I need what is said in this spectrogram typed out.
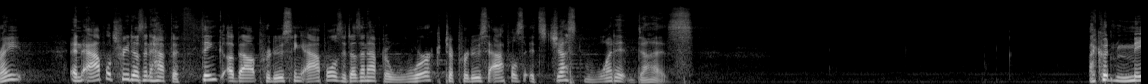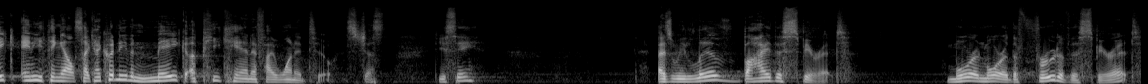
right? An apple tree doesn't have to think about producing apples, it doesn't have to work to produce apples, it's just what it does. I couldn't make anything else. Like, I couldn't even make a pecan if I wanted to. It's just, do you see? As we live by the Spirit, more and more the fruit of the Spirit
